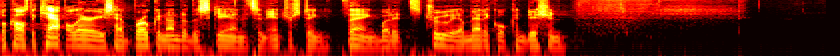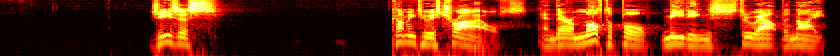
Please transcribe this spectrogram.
because the capillaries have broken under the skin. It's an interesting thing, but it's truly a medical condition. Jesus coming to his trials, and there are multiple meetings throughout the night.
